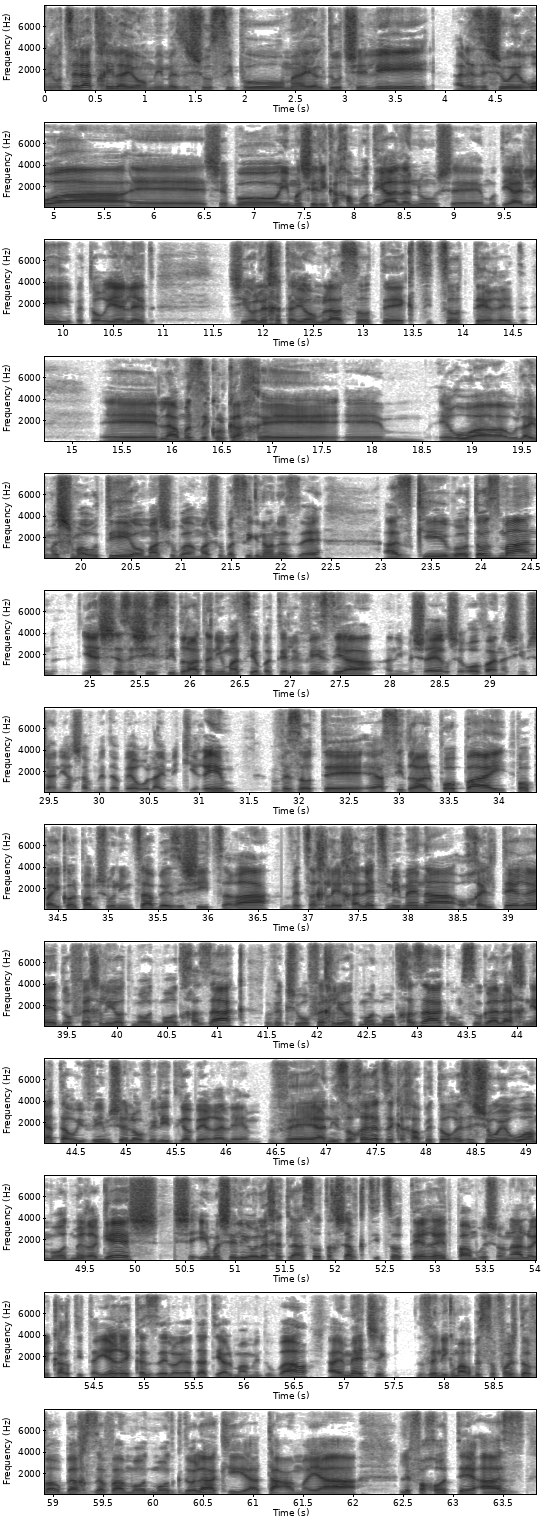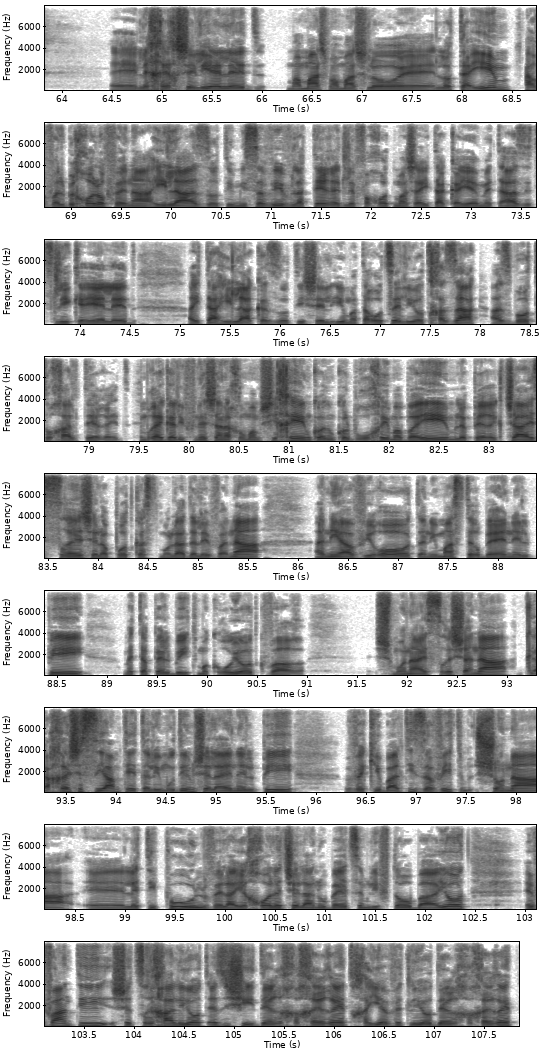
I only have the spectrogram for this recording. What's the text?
אני רוצה להתחיל היום עם איזשהו סיפור מהילדות שלי על איזשהו אירוע אה, שבו אימא שלי ככה מודיעה לנו, שמודיעה לי בתור ילד, שהיא הולכת היום לעשות אה, קציצות תרד. אה, למה זה כל כך אה, אה, אירוע אולי משמעותי או משהו, משהו בסגנון הזה? אז כי באותו זמן יש איזושהי סדרת אנימציה בטלוויזיה, אני משער שרוב האנשים שאני עכשיו מדבר אולי מכירים, וזאת uh, הסדרה על פופאי. פופאי כל פעם שהוא נמצא באיזושהי צרה וצריך להיחלץ ממנה, אוכל טרד, הופך להיות מאוד מאוד חזק, וכשהוא הופך להיות מאוד מאוד חזק הוא מסוגל להכניע את האויבים שלו ולהתגבר עליהם. ואני זוכר את זה ככה בתור איזשהו אירוע מאוד מרגש, שאימא שלי הולכת לעשות עכשיו קציצות טרד, פעם ראשונה לא הכרתי את הירק הזה, לא ידעתי על מה מדובר. האמת ש... זה נגמר בסופו של דבר באכזבה מאוד מאוד גדולה, כי הטעם היה לפחות אה, אז אה, לחך של ילד, ממש ממש לא, אה, לא טעים, אבל בכל אופן ההילה הזאת מסביב לטרד, לפחות מה שהייתה קיימת אז אצלי כילד, הייתה הילה כזאת של אם אתה רוצה להיות חזק, אז בוא תאכל טרד. רגע לפני שאנחנו ממשיכים, קודם כל ברוכים הבאים לפרק 19 של הפודקאסט מולד הלבנה. אני אווירות, אני מאסטר ב-NLP, מטפל בהתמכרויות כבר 18 שנה. אחרי שסיימתי את הלימודים של ה-NLP וקיבלתי זווית שונה אה, לטיפול וליכולת שלנו בעצם לפתור בעיות, הבנתי שצריכה להיות איזושהי דרך אחרת, חייבת להיות דרך אחרת,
